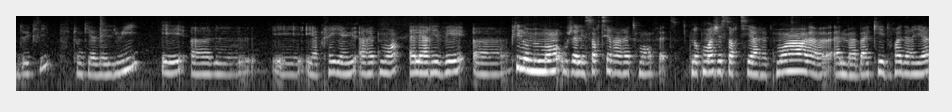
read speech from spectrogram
deux clips donc il y avait lui et le et, après il y a eu Arrête-moi. Elle est arrivée euh, pile au moment où j'allais sortir Arrête-moi en fait. Donc moi j'ai sorti Arrête-moi, euh, elle m'a baqué droit derrière.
